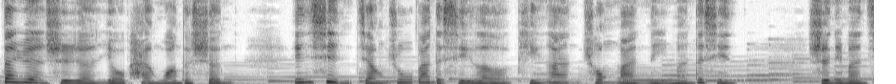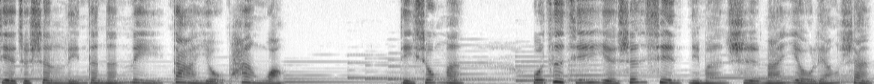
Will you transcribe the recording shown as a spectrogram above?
但愿使人有盼望的神，因信将诸般的喜乐、平安充满你们的心。”使你们借着圣灵的能力大有盼望，弟兄们，我自己也深信你们是满有良善，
